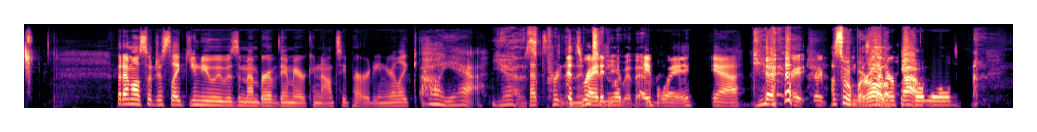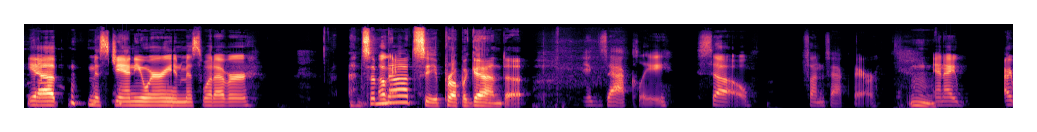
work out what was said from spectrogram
but I'm also just like you knew he was a member of the American Nazi Party and you're like, oh yeah. Yeah, That's print that's an right in with. Playboy. Yeah. Yeah. Right, right That's what we're all about. centerfold. Yeah, Miss January and Miss whatever. And some Okay. Nazi propaganda. Exactly. So, fun fact there. Mm. And I, I,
